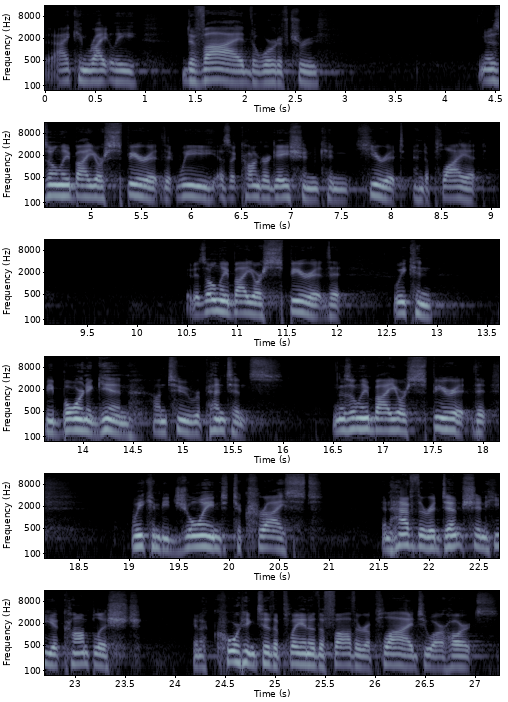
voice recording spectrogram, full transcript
that I can rightly divide the word of truth. It is only by your Spirit that we as a congregation can hear it and apply it. It is only by your Spirit that we can be born again unto repentance. And it's only by your Spirit that we can be joined to Christ and have the redemption He accomplished and according to the plan of the Father applied to our hearts.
